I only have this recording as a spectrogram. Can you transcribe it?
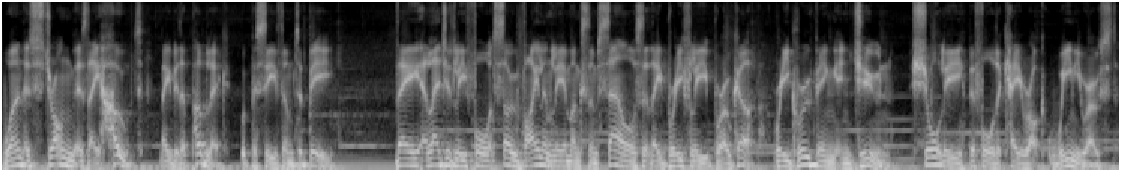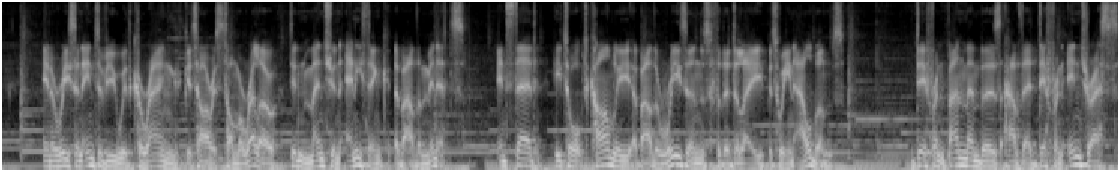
weren't as strong as they hoped maybe the public would perceive them to be. They allegedly fought so violently amongst themselves that they briefly broke up, regrouping in June, shortly before the K-Rock Weenie Roast. In a recent interview with Kerrang, guitarist Tom Morello didn't mention anything about the minutes. Instead, he talked calmly about the reasons for the delay between albums, different band members have their different interests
